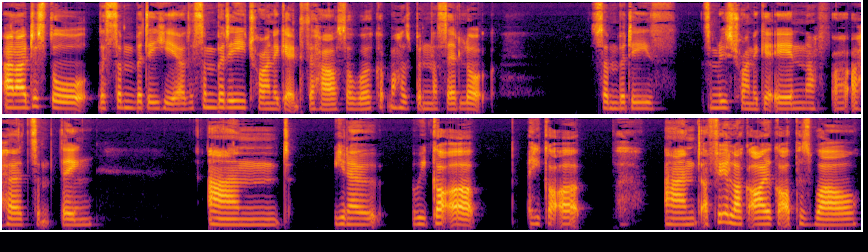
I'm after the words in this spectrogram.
and I just thought there's somebody here, there's somebody trying to get into the house. I woke up my husband and I said, "Look, somebody's somebody's trying to get in. I, I heard something." And you know, we got up, he got up, and I feel like I got up as well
